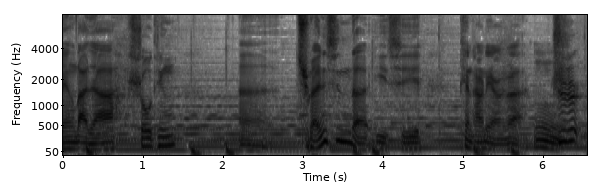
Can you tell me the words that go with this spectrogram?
欢迎大家收听，呃，全新的一期天堂电影院之，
